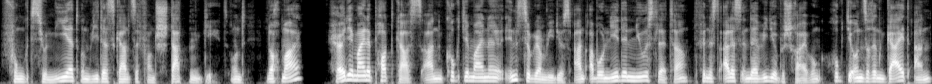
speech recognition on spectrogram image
funktioniert und wie das Ganze vonstatten geht. Und nochmal, hör dir meine Podcasts an, guck dir meine Instagram-Videos an, abonnier den Newsletter, findest alles in der Videobeschreibung, guck dir unseren Guide an.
